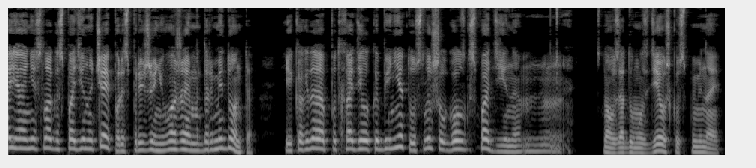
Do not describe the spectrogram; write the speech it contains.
я несла господину чай по распоряжению уважаемого Дормидонта, и когда подходил к кабинету, услышал голос господина». Снова задумалась девушка, вспоминая.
